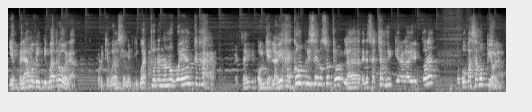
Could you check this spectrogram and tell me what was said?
y esperamos 24 horas, porque bueno, si en 24 horas no nos pueden cagar, ¿cachai? Porque la vieja es cómplice de nosotros, la Teresa Chadwick, que era la directora, o pasamos piola.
